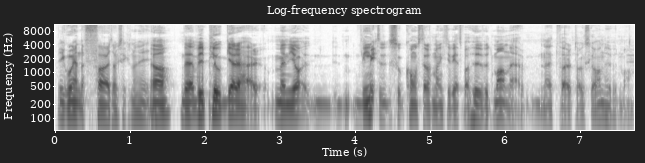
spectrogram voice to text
vi går ändå företagsekonomi. Ja, det, vi pluggar det här. Men jag, det är inte vi, så konstigt att man inte vet vad huvudman är när ett företag ska ha en huvudman.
